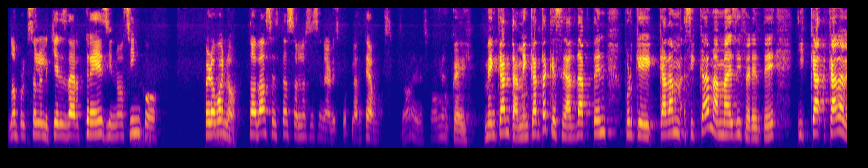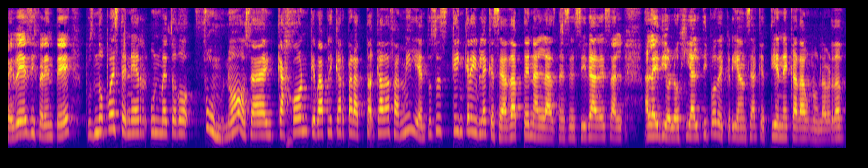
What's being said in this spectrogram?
¿no? Porque solo le quieres dar tres y no cinco. Pero bueno, todas estas son los escenarios que planteamos, ¿no? En ese momento. Ok, me encanta, me encanta que se adapten porque cada, si cada mamá es diferente y cada bebé es diferente, pues no puedes tener un método FUM, ¿no? O sea, en cajón que va a aplicar para cada familia. Entonces, qué increíble que se adapten a las necesidades, al, a la ideología, al tipo de crianza que tiene cada uno. La verdad,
